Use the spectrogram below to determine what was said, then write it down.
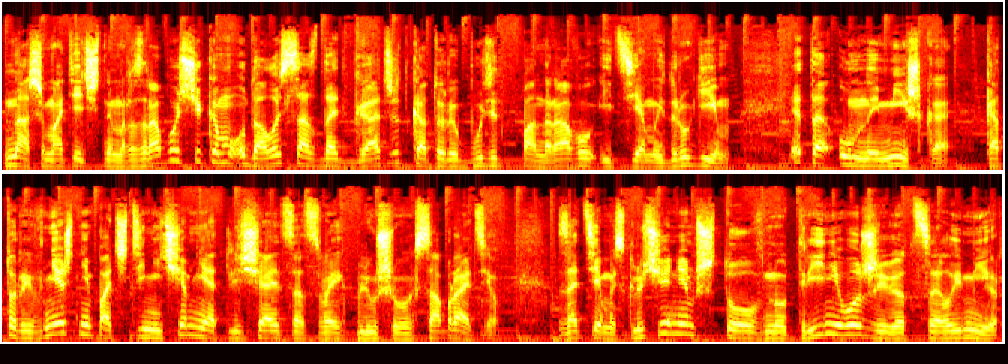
Нашим отечественным разработчикам удалось создать гаджет, который будет по нраву и тем, и другим. Это умный Мишка, который внешне почти ничем не отличается от своих плюшевых собратьев. За тем исключением, что внутри него живет целый мир,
